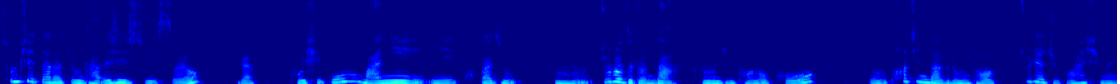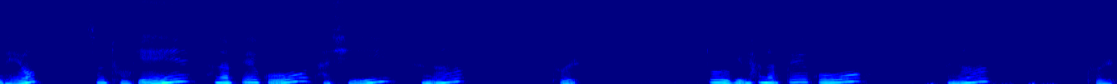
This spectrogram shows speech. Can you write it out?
솜씨에 따라 좀 다르실 수 있어요. 그러니까 보시고 많이 이 코가 좀 음, 줄어들었다. 그러면 좀 더 넣고 좀 퍼진다 그러면 더 줄여주고 하시면 돼요. 그래서 두 개 하나 빼고 다시 하나 둘. 또 여기 하나 빼고 하나, 둘.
